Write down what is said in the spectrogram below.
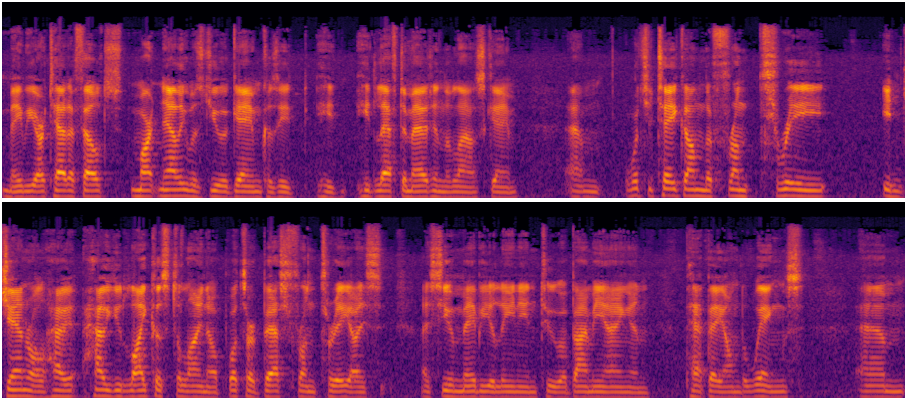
maybe Arteta felt Martinelli was due a game because he he he'd left him out in the last game. Um, what's your take on the front three in general? How how you like us to line up? What's our best front three? I, I assume maybe you lean into Aubameyang and Pepe on the wings, um,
